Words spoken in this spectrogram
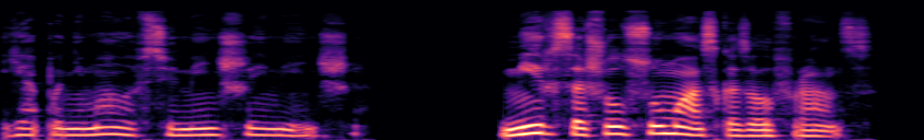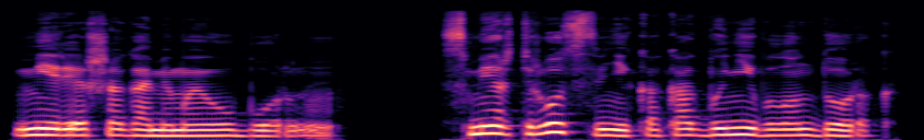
Я понимала все меньше и меньше. «Мир сошел с ума», — сказал Франц, меряя шагами мою уборную. «Смерть родственника, как бы ни был он дорог,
